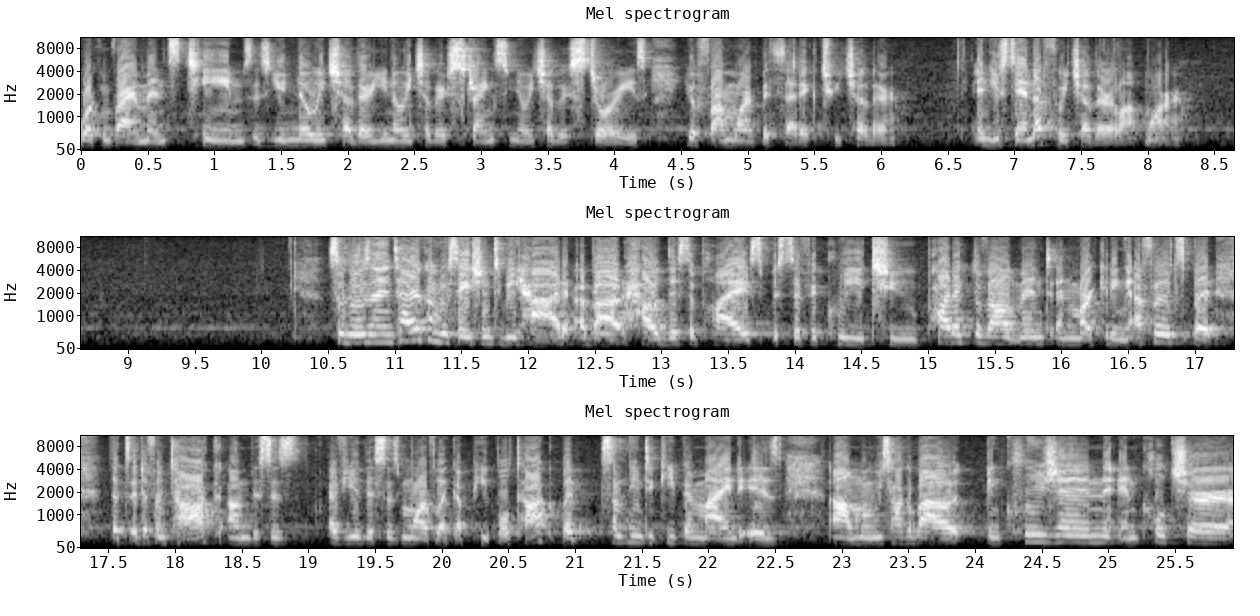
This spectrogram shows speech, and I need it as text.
work environments, teams, as you know each other, you know each other's strengths, you know each other's stories, you're far more empathetic to each other. And you stand up for each other a lot more. So there's an entire conversation to be had about how this applies specifically to product development and marketing efforts, but that's a different talk. Um, this is I view this as more of like a people talk, but something to keep in mind is um, when we talk about inclusion and culture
